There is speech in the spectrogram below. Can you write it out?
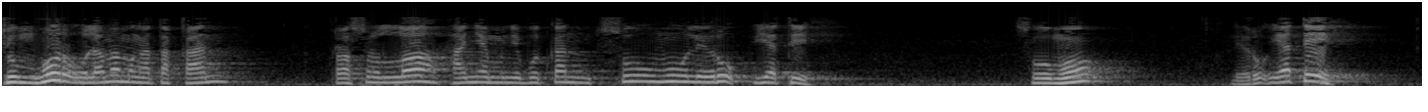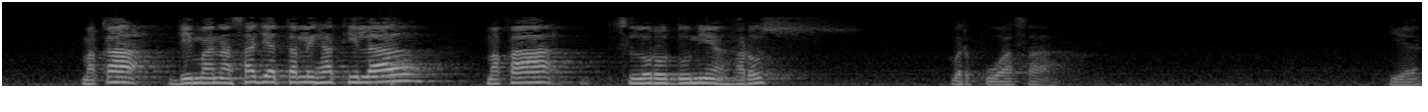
Jumhur ulama mengatakan Rasulullah hanya menyebutkan Sumu liru'yatih Sumu liru'yatih Maka di mana saja terlihat hilal Maka seluruh dunia harus berpuasa. Ya.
